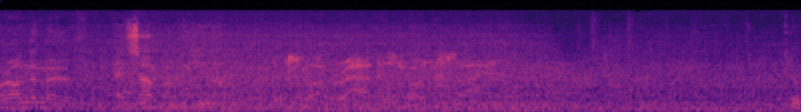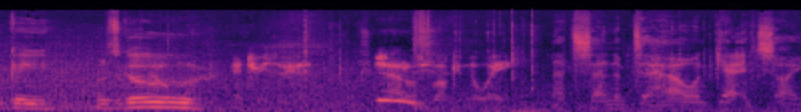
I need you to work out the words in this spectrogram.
We're on the move. Heads up on the hill. Looks like Rav is alongside. Okay, let's go. Entries ahead. Shadows blocking the way. Let's send them to hell and get inside.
